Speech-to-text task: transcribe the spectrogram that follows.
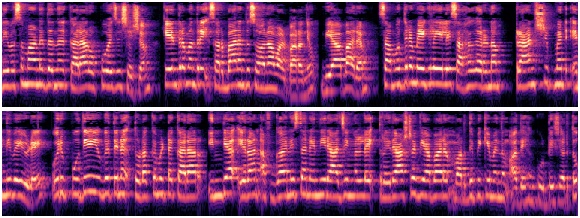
ദിവസമാണിതെന്ന് കരാർ ഒപ്പുവെച്ച ശേഷം കേന്ദ്രമന്ത്രി സർബാനന്ദ് സോനോവാൾ പറഞ്ഞു വ്യാപാരം സമുദ്രമേഖലയിലെ സഹകരണം ട്രാൻസ്ഷിപ്മെന്റ് എന്നിവയുടെ ഒരു പുതിയ യുഗത്തിന് തുടക്കമിട്ട കരാർ ഇന്ത്യ ഇറാൻ അഫ്ഗാനിസ്ഥാൻ എന്നീ രാജ്യങ്ങളുടെ ത്രിരാഷ്ട്ര വ്യാപാരം വർദ്ധിപ്പിക്കുമെന്നും അദ്ദേഹം കൂട്ടിച്ചേർത്തു.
